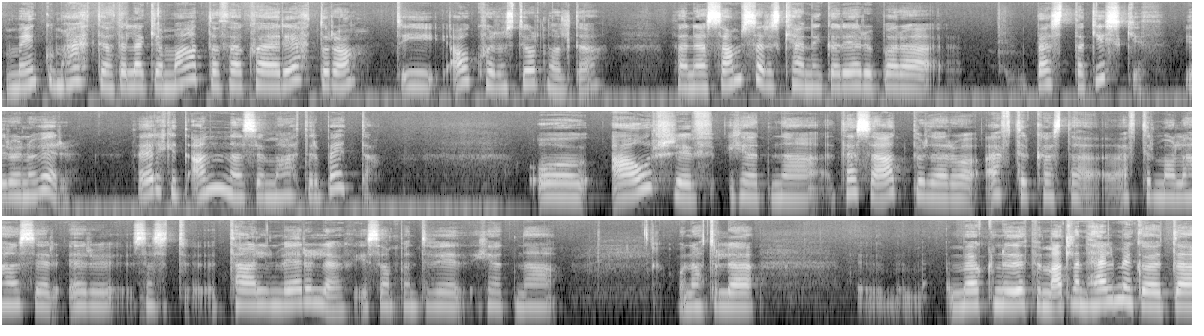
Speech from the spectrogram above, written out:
með engum hætti að leggja mat á það hvað er rétt og rátt í ákverðan stjórnvalda. Þannig að samsæriskenningar eru bara besta giskið í raun og veru. Það er ekkit annað sem hættir að beita og áhrif hérna, þessa atbyrðar og eftirkasta, eftirmála hans er, eru sagt, talin veruleg í sambandi við hérna, og náttúrulega eh, mögnuð upp um allan helmingu þetta,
